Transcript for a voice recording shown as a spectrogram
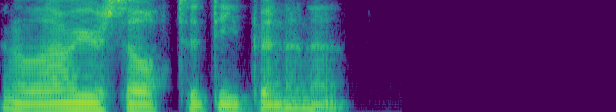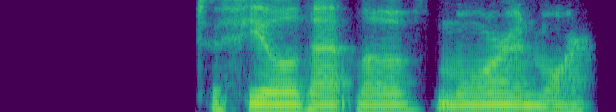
And allow yourself to deepen in it. To feel that love more and more.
